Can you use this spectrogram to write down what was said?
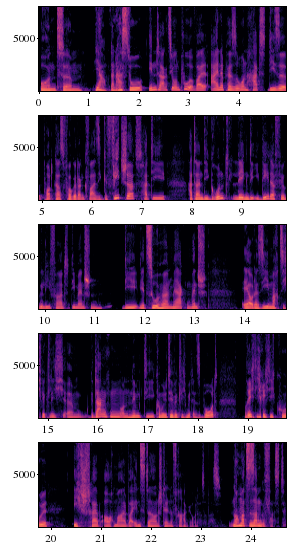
Und ähm, ja, dann hast du Interaktion pur, weil eine Person hat diese Podcast-Folge dann quasi gefeatured, hat die, hat dann die grundlegende Idee dafür geliefert. Die Menschen, die dir zuhören, merken, Mensch, er oder sie macht sich wirklich ähm, Gedanken und nimmt die Community wirklich mit ins Boot. Richtig, richtig cool. Ich schreibe auch mal bei Insta und stelle eine Frage oder sowas. Nochmal zusammengefasst.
